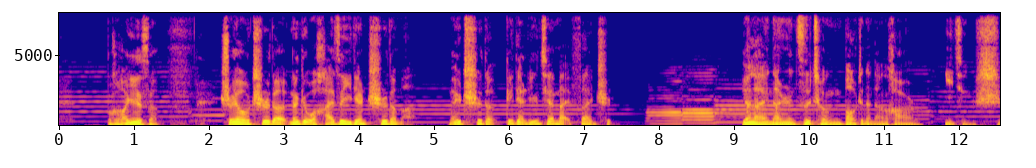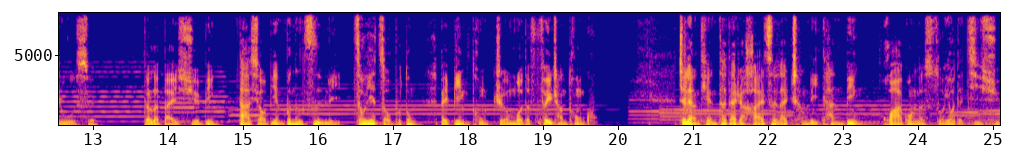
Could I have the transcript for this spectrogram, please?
“不好意思，谁有吃的能给我孩子一点吃的吗？没吃的，给点零钱买饭吃。”原来，男人自称抱着的男孩已经十五岁。得了白血病，大小便不能自理，走也走不动，被病痛折磨得非常痛苦。这两天，他带着孩子来城里看病，花光了所有的积蓄。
